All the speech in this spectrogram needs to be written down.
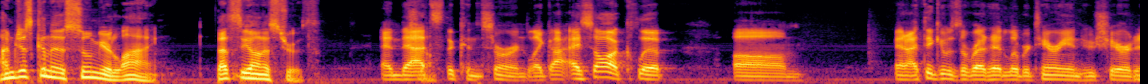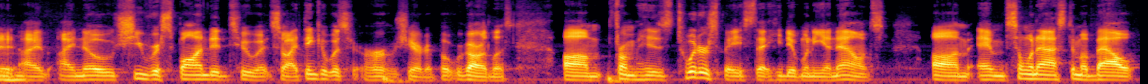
I'm just going to assume you're lying. That's the honest truth. and that's the concern. Like I, I saw a clip, um, and I think it was the redhead libertarian who shared it. I, I know she responded to it, so I think it was her who shared it. But regardless, um, from his Twitter space that he did when he announced, um, and someone asked him about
